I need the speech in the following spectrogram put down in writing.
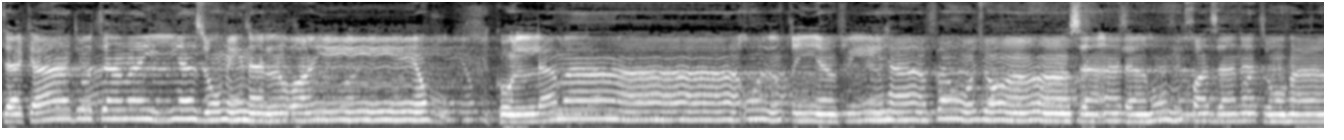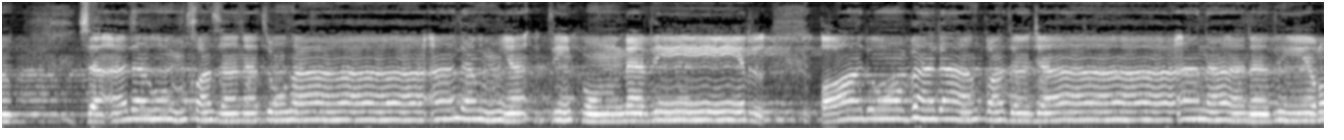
تكاد تميز من الغيظ. كلما ألقي فيها فوج سألهم خزنتها. سألهم خزنتها ألم يأتكم نذير؟ قالوا بلى قد جاءنا نذير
